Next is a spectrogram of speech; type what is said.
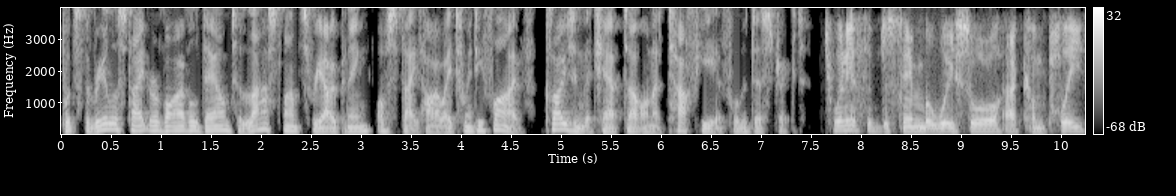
puts the real estate revival down to last month's reopening of State Highway 25, closing the chapter on a tough year for the district. 20th of December, we saw a complete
